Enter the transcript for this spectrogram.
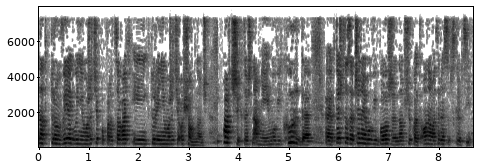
nad którą Wy jakby nie możecie popracować i której nie możecie osiągnąć. Patrzy ktoś na mnie i mówi, kurde, e, ktoś kto zaczyna i mówi, Boże, na przykład ona ma tyle subskrypcji.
